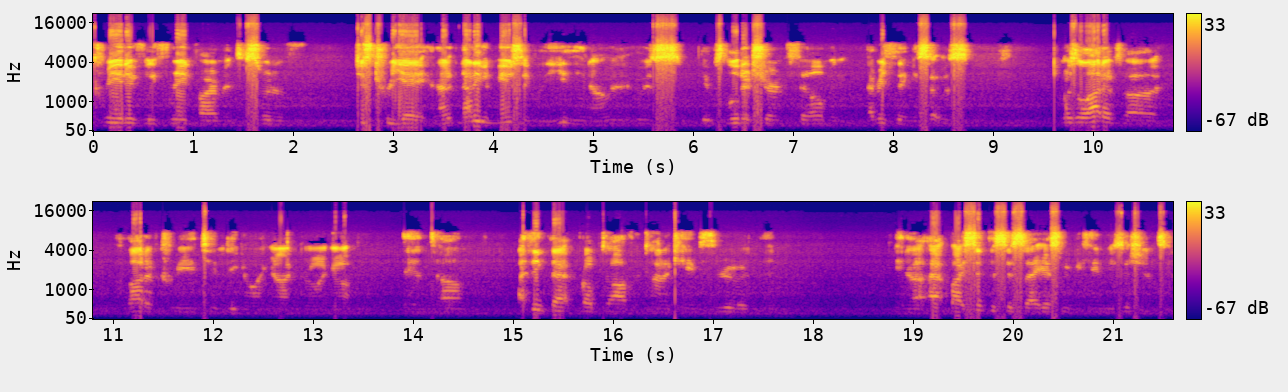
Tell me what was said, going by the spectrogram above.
creatively free environment to sort of just create, and not- not even musically, you know. It was it was literature and film and everything. So it was it was a lot of uh, a lot of creativity going on growing up, and um, I think that rubbed off and kind of came through and. and you know, at, by synthesis, I guess we became musicians.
